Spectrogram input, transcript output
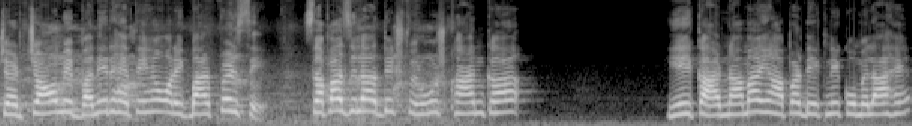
चर्चाओं में बने रहते हैं। और एक बार फिर से सपा जिला अध्यक्ष फिरोज खान का ये कारनामा यहाँ पर देखने को मिला है।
